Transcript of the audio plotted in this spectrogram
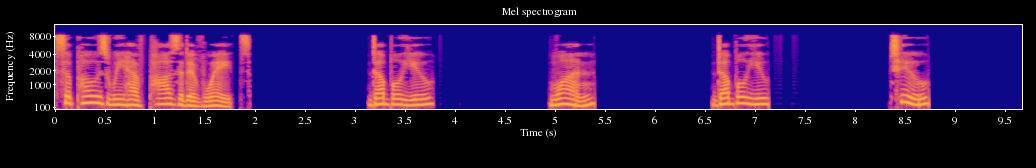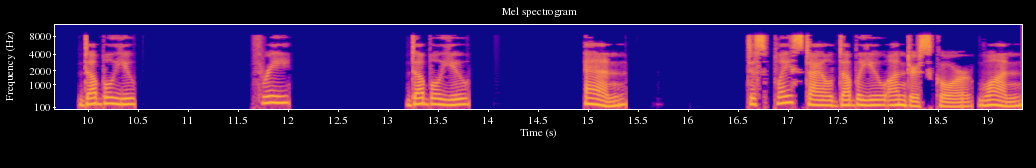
Suppose we have positive weights W 1 W 2 W 3 W N display style W underscore one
